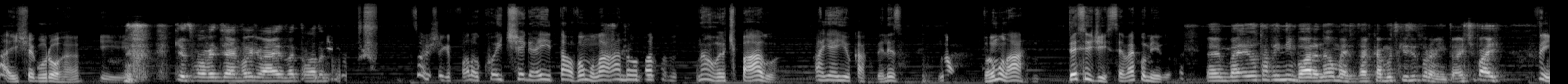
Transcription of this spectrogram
Aí chega o Rohan e Que esse momento já é bom demais, vai tomar no cu. só chega e fala, o Koichi, chega aí e tal, vamos lá. Ah, não, tá... não, eu te pago. Aí, aí, o Caco, beleza? Não, vamos lá. Decidi, você vai comigo. É, mas eu tava indo embora, não, mas vai ficar muito esquisito pra mim, então a gente vai. Sim.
